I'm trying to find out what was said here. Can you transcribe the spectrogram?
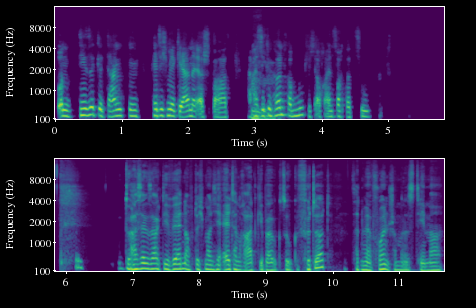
Und diese Gedanken hätte ich mir gerne erspart. Aber mhm. sie gehören vermutlich auch einfach dazu. Du hast ja gesagt, die werden auch durch manche Elternratgeber so gefüttert. Das hatten wir ja vorhin schon mal das Thema.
